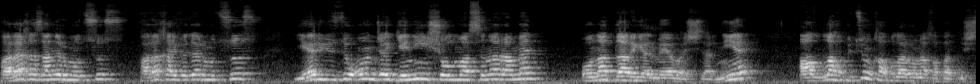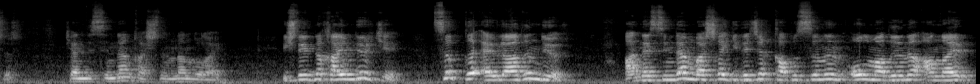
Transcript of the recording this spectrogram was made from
Para kazanır mutsuz. Para kaybeder mutsuz. Yeryüzü onca geniş olmasına rağmen ona dar gelmeye başlar. Niye? Allah bütün kapıları ona kapatmıştır. Kendisinden kaçtığından dolayı. İşte İbn Kayyım diyor ki tıpkı evladın diyor annesinden başka gidecek kapısının olmadığını anlayıp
